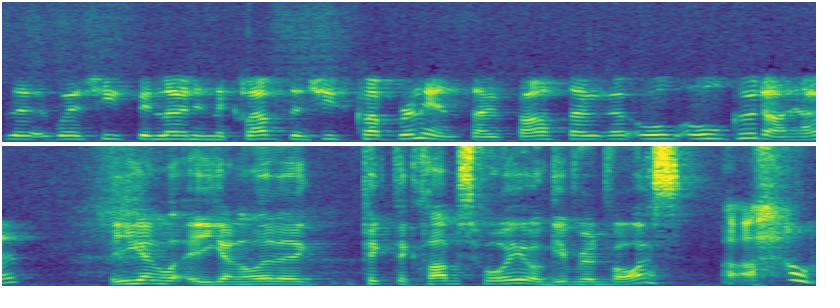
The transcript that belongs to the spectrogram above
where she's been learning the clubs, and she's club brilliant so far. So uh, all, all good, I hope. Are you going to are you going to let her pick the clubs for you or give her advice? Oh,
